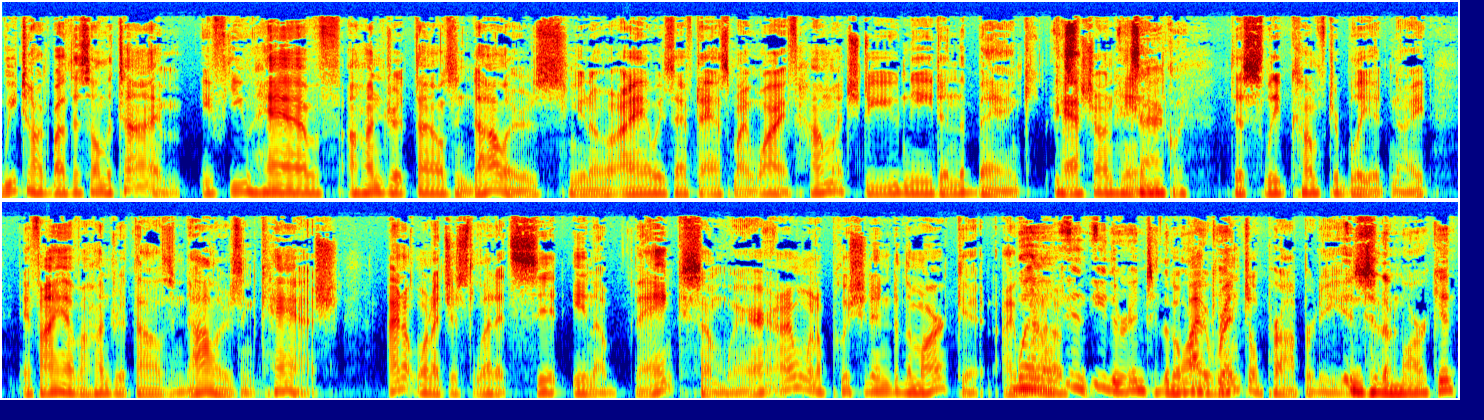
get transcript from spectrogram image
we talk about this all the time. If you have a hundred thousand dollars, you know, I always have to ask my wife, how much do you need in the bank, cash on hand, exactly. to sleep comfortably at night? If I have a hundred thousand dollars in cash, I don't want to just let it sit in a bank somewhere. I want to push it into the market. I well, want to either into the market, buy rental properties into the market,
